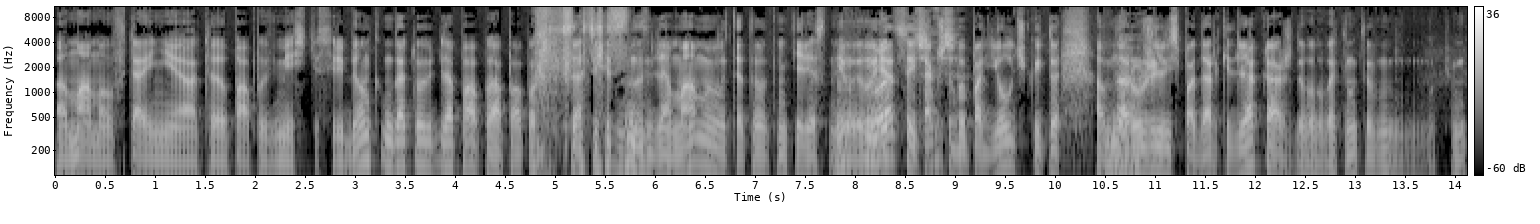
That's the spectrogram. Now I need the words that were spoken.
а мама в тайне от э, папы вместе с ребенком готовит для папы, а папа, соответственно, для мамы. Вот это вот интересные ну, вариации. Так, чтобы под елочкой-то обнаружились подарки для каждого. В этом-то, в общем,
